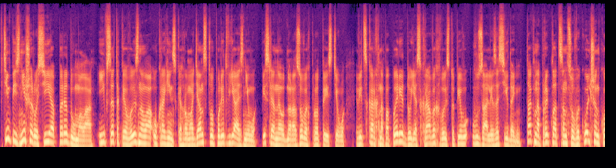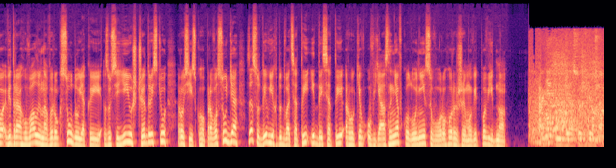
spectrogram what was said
Втім, пізніше Росія передумала і все-таки визнала українське громадянство політв'язнів після неодноразових протестів від скарг на папері до яскравих виступів у залі засідань. Так, наприклад, Сенцов і Кольченко відреагували на вирок суду, який з усією щедрістю російського правосуддя засудив їх до 20 і 10 років ув'язнення в колонії суворого режиму. Відповідно. Понятен ли осужденным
